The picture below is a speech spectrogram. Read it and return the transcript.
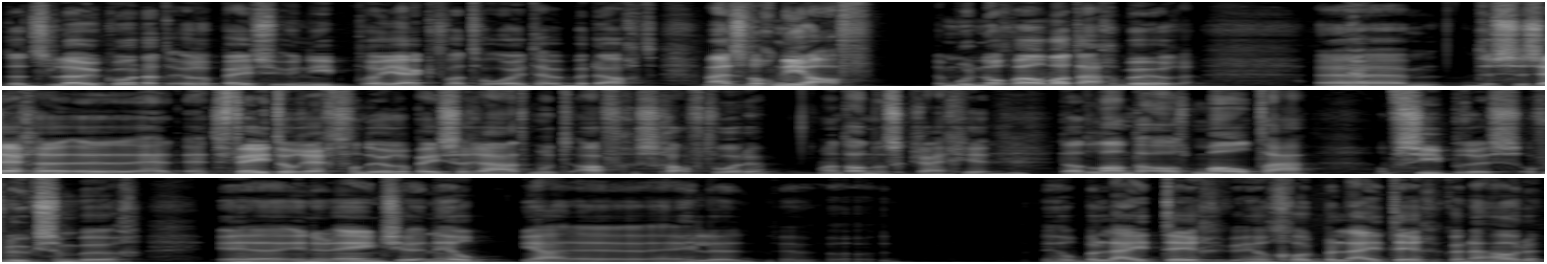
dat is leuk hoor, dat Europese Unie-project, wat we ooit hebben bedacht. Maar het is nog niet af. Er moet nog wel wat aan gebeuren. Ja. Ehm, dus ze zeggen: eh, het, het vetorecht van de Europese Raad moet afgeschaft worden. Want anders krijg je Mhm. dat landen als Malta of Cyprus of Luxemburg eh, in hun eentje een heel, ja, eh, hele, heel, beleid tegen, heel groot beleid tegen kunnen houden.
